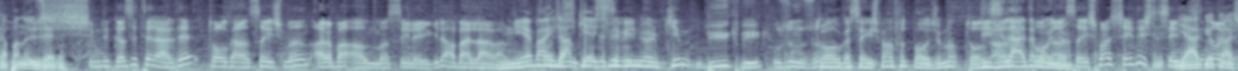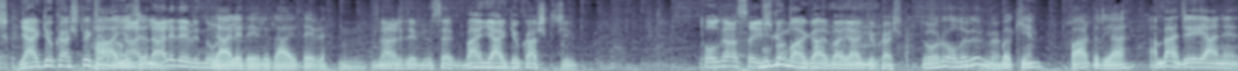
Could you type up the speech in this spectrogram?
Kapanı üzeri. şimdi gazetelerde Tolga Sayışman'ın araba almasıyla ilgili haberler var. Niye ben Hocam kendisi ismi mi- bilmiyorum. Kim? Büyük büyük uzun uzun. Tolga Sayışman futbolcu mu? Tolga- Dizilerde mi Tolga oynuyor? Sayışman şeyde işte senin Yer gök oynuyor. aşk. Yer Gökaşk'taki Hayır adam. Lale Devri'nde oynuyor. Lale devri, lale devri. Lale Devri'ni sev. Ben Yer Gökaşk'cıyım. Tolga Sayışman. Bugün var galiba Yer Gökaşk. Doğru olabilir mi? Bakayım. Vardır ya. Ama Bence yani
